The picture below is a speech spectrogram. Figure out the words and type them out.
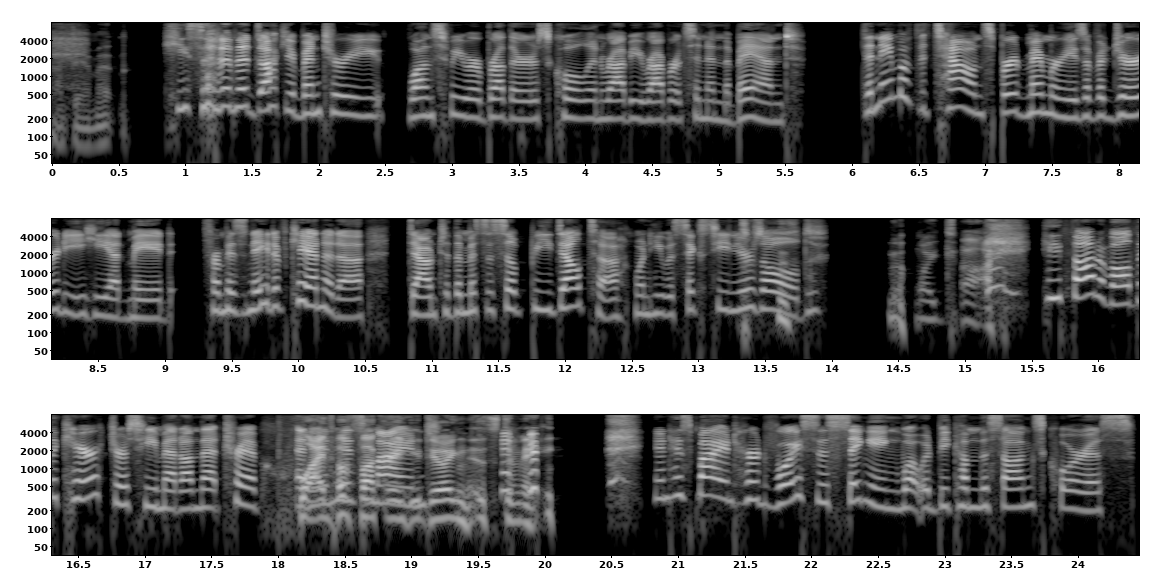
God damn it. He said in the documentary, Once We Were Brothers, colon Robbie Robertson in the band, the name of the town spurred memories of a journey he had made from his native Canada down to the Mississippi Delta when he was 16 years old. Oh my god. he thought of all the characters he met on that trip. And Why in the his fuck mind, are you doing this to me? in his mind, heard voices singing what would become the song's chorus.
